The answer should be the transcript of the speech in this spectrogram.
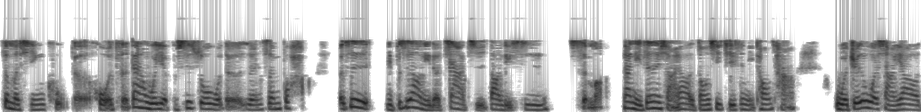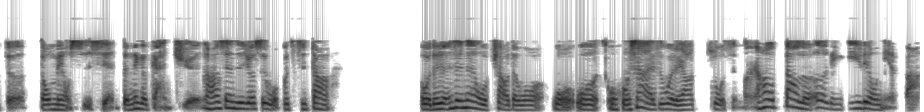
这么辛苦的活着，但我也不是说我的人生不好，而是你不知道你的价值到底是什么。那你真的想要的东西，其实你通常，我觉得我想要的都没有实现的那个感觉，然后甚至就是我不知道。我的人生真的我不晓得，我我我我活下来是为了要做什么。然后到了二零一六年吧，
